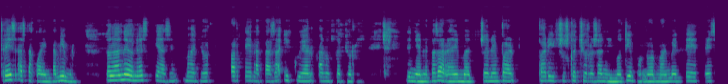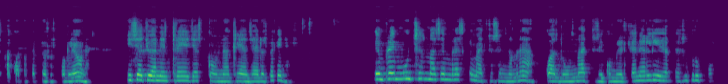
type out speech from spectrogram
3 hasta 40 miembros. Son las leonas que hacen mayor parte de la casa y cuidan a los cachorros. Enseñan a cazar, además suelen parir sus cachorros al mismo tiempo, normalmente de 3 a 4 cachorros por leona, y se ayudan entre ellas con la crianza de los pequeños. Siempre hay muchas más hembras que machos en una manada. Cuando un macho se convierte en el líder de su grupo,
